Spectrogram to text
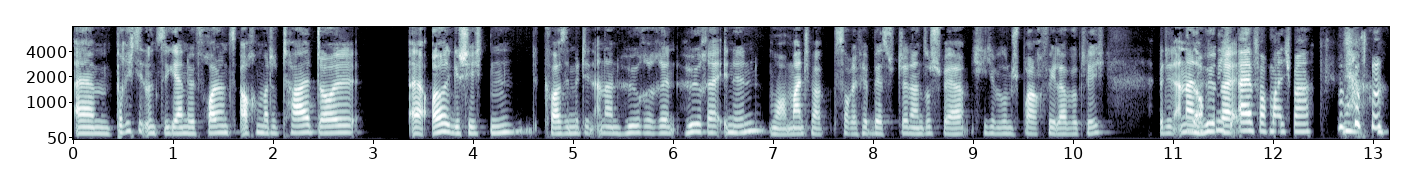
ähm, berichtet uns die gerne. Wir freuen uns auch immer total doll, äh, eure Geschichten quasi mit den anderen Hörerin, HörerInnen. Boah, manchmal, sorry, mir das Gendern so schwer. Ich kriege immer so einen Sprachfehler, wirklich. Mit den anderen auch nicht Hörer, einfach manchmal.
